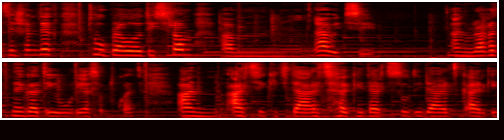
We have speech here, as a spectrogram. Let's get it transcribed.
ასე შემდეგ. თუ უბრალოდ ის რომ რა ვიცი ანუ რაღაც ნეგატიური ასე ვთქვათ ან არც იქით და არც აქეთ არც სუდი და არც კარგი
